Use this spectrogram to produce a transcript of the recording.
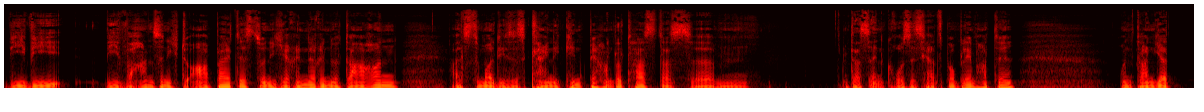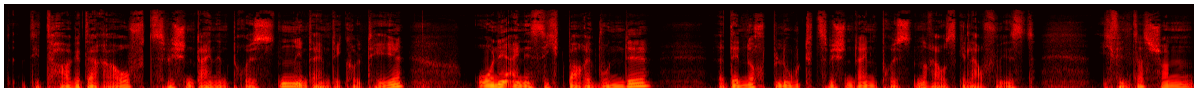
wie, wie wie wahnsinnig du arbeitest. Und ich erinnere nur daran, als du mal dieses kleine Kind behandelt hast, das, ähm, das ein großes Herzproblem hatte und dann ja die Tage darauf zwischen deinen Brüsten in deinem Dekolleté ohne eine sichtbare Wunde äh, dennoch Blut zwischen deinen Brüsten rausgelaufen ist. Ich finde das schon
